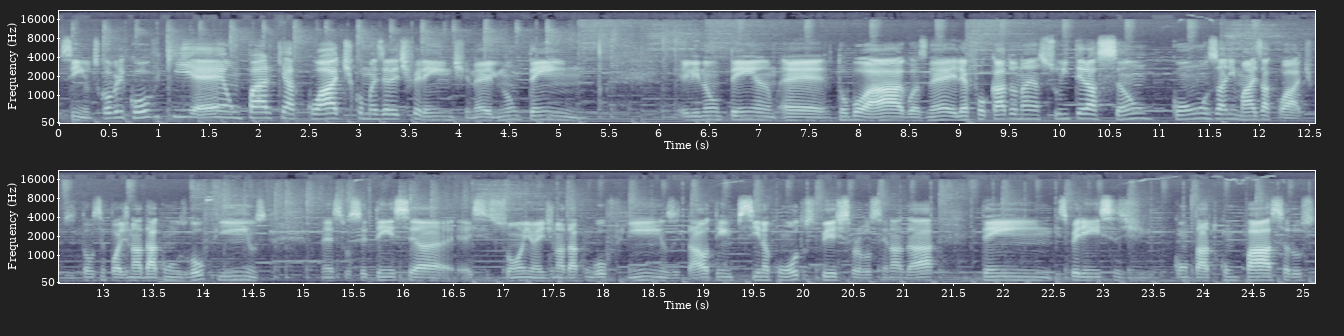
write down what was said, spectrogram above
Sim, o Discovery Cove que é um parque aquático, mas ele é diferente, né? Ele não tem ele não tem é, toboáguas, né? Ele é focado na sua interação com os animais aquáticos. Então você pode nadar com os golfinhos, né? Se você tem esse, esse sonho aí de nadar com golfinhos e tal, tem piscina com outros peixes para você nadar, tem experiências de contato com pássaros.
